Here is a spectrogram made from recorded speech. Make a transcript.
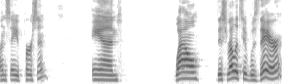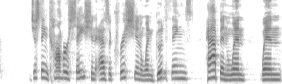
unsaved person. And while this relative was there, just in conversation as a Christian, when good things happen, when when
